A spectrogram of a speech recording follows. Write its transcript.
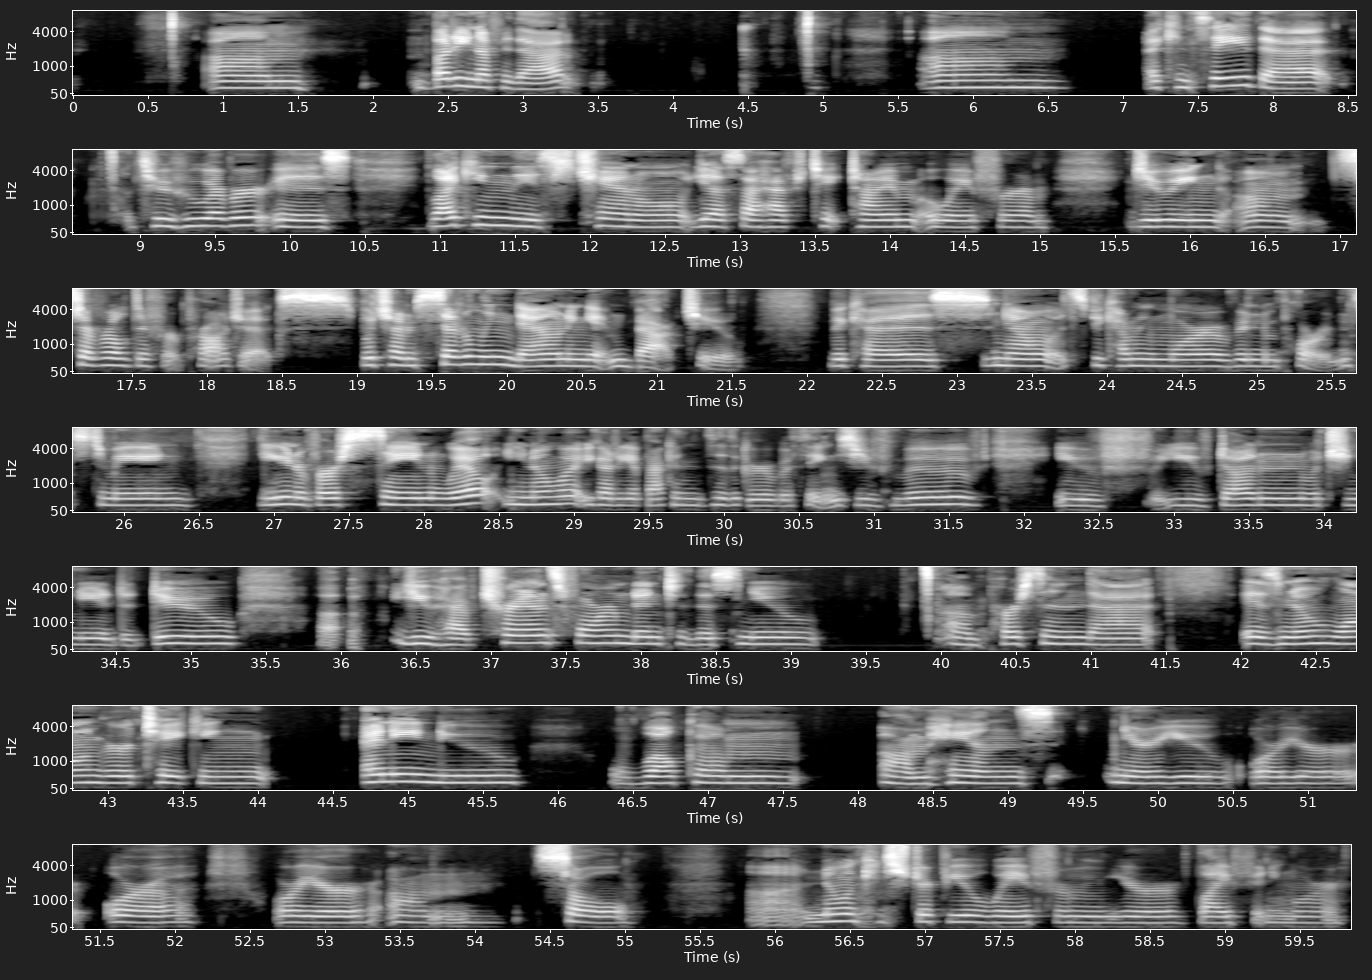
Um but enough of that. Um, I can say that to whoever is liking this channel, yes, I have to take time away from doing um, several different projects, which I'm settling down and getting back to because now it's becoming more of an importance to me. The universe saying, "Well, you know what? You got to get back into the groove of things. You've moved, you've you've done what you needed to do. Uh, you have transformed into this new um, person that is no longer taking any new welcome um, hands near you or your aura or your um, soul. Uh, no one can strip you away from your life anymore.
